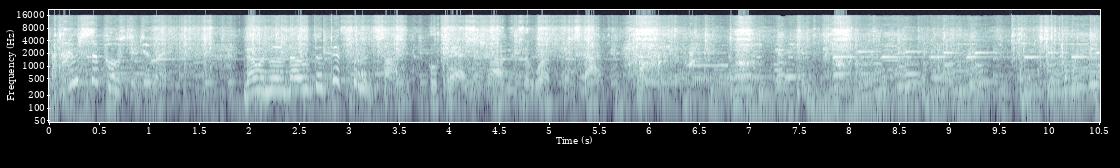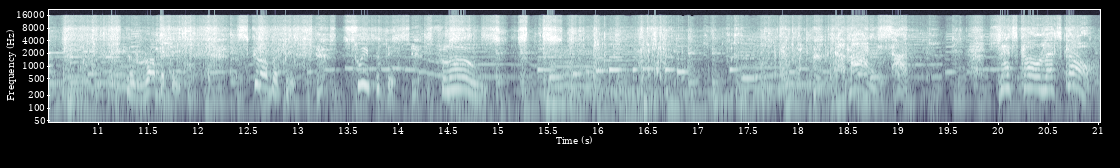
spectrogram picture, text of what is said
But I'm supposed to do it. No one will know the difference, son. Who cares as long as the work gets done? Rubbity, scrubbity, sweepity, flow. Come on, son. Let's go, let's go.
